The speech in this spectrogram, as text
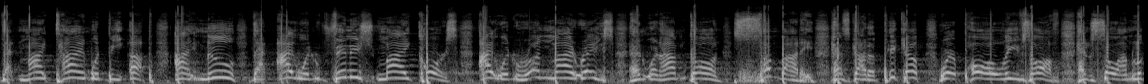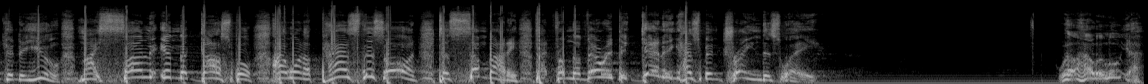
that my time would be up. I knew that I would finish my course. I would run my race. And when I'm gone, somebody has got to pick up where Paul leaves off. And so I'm looking to you, my my son in the gospel. I want to pass this on to somebody that from the very beginning has been trained this way. Well, hallelujah.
